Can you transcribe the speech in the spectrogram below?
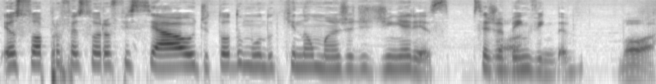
Eu sou a professora oficial de todo mundo que não manja de dinheirês. Seja bem-vinda. Boa,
